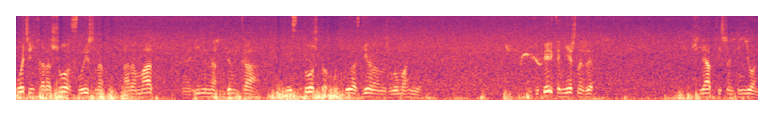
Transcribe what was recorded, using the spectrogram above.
очень хорошо слышно аромат э, именно дымка, то есть то, что было сделано на живом огне. И теперь, конечно же, шляпки шампиньонов,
